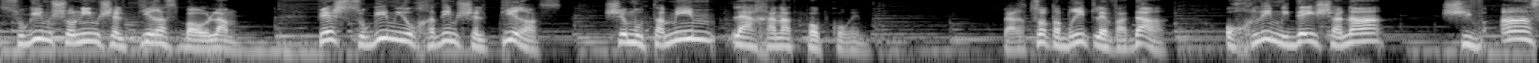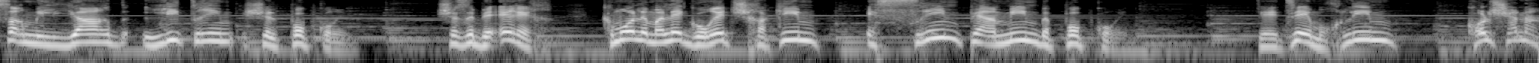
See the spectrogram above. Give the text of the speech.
סוגים שונים של תירס בעולם, ויש סוגים מיוחדים של תירס שמותאמים להכנת פופקורן. בארצות הברית לבדה אוכלים מדי שנה 17 מיליארד ליטרים של פופקורן, שזה בערך כמו למלא גורד שחקים 20 פעמים בפופקורן. ואת זה הם אוכלים כל שנה.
